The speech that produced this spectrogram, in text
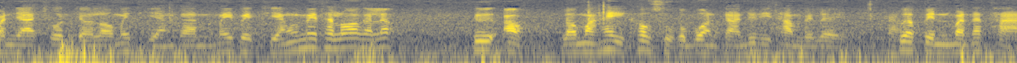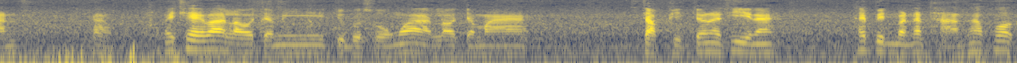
ปัญญาชนแต่เราไม่เถียงกันไม่ไปเถียงไม่ทะเลาะกันแล้ว คือเอาเรามาให้เข้าสู่กระบวนการยุติธรรมไปเลย ครับ เพื่อเป็นบรรทัดฐานครับ ไม่ใช่ว่าเราจะมีจุดประสงค์ว่าเราจะมาจับผิดเจ้าหน้าที่นะ ให้เป็นบรรทัดฐานครับเพราะ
